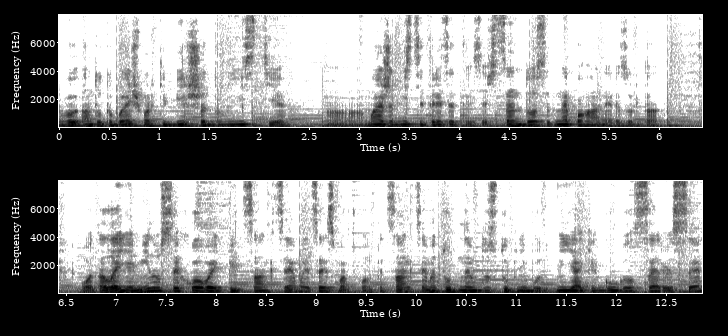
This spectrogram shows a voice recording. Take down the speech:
в Antutu бенчмаркі більше 200, майже 230 тисяч. Це досить непоганий результат. От, але є мінуси. Huawei під санкціями, цей смартфон під санкціями. Тут не доступні будуть ніякі Google сервіси.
